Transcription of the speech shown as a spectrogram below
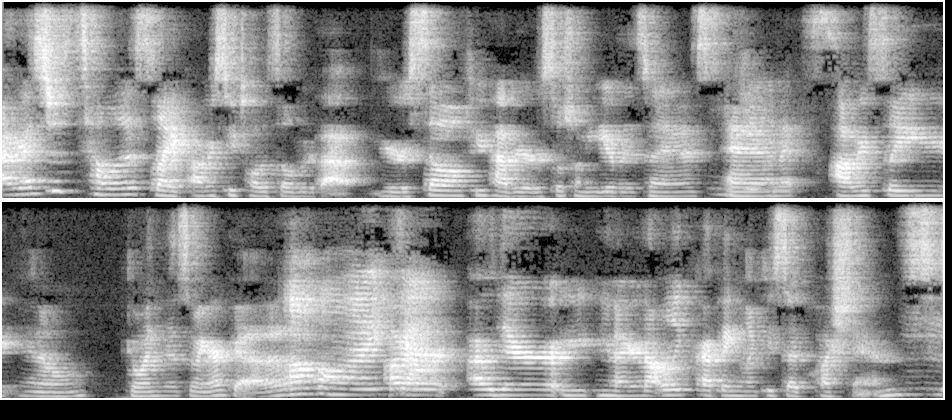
I guess just tell us, like, obviously you told us a little bit about yourself. You have your social media business, and obviously, you know, going to Miss America. Uh-huh, yeah. Are are there you, you know you're not really prepping like you said questions. Mhm.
